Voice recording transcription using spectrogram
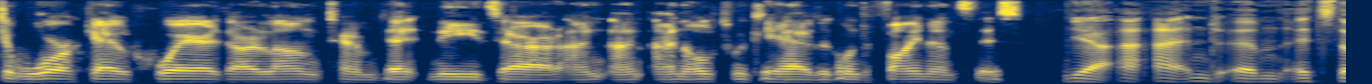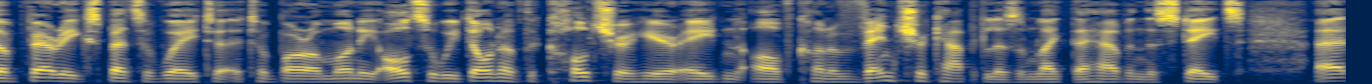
to work out where their long term debt needs are and, and, and ultimately how they're going to finance this. Yeah, and um, it's the very expensive way to, to borrow money. Also, we don't have the culture here, Aidan, of kind of venture capitalism like they have in the States. Uh,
